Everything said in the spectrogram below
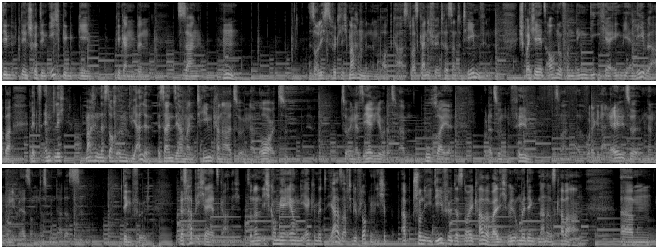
den, den Schritt, den ich ge ge gegangen bin, zu sagen, hm, soll ich es wirklich machen mit einem Podcast? Was kann ich für interessante Themen finden? Ich spreche jetzt auch nur von Dingen, die ich ja irgendwie erlebe, aber letztendlich machen das doch irgendwie alle. Es sei denn, sie haben einen Themenkanal zu irgendeiner Lore, zu, äh, zu irgendeiner Serie oder zu einer Buchreihe oder zu einem Film, dass man, also, oder generell zu irgendeinem Universum, dass man da das Ding füllt. Das habe ich ja jetzt gar nicht, sondern ich komme ja eher um die Ecke mit, ja, saftige Flocken. Ich habe schon eine Idee für das neue Cover, weil ich will unbedingt ein anderes Cover haben. Ähm,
